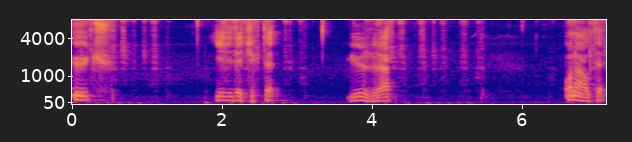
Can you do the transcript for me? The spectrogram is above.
3 7 de çıktı. 100 lira. 16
